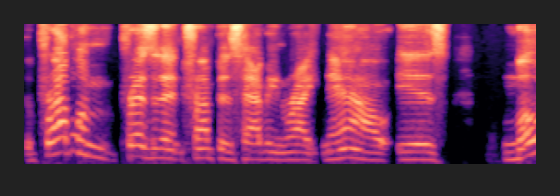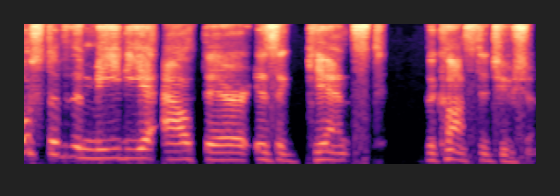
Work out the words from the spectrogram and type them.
the problem President Trump is having right now is most of the media out there is against the Constitution.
